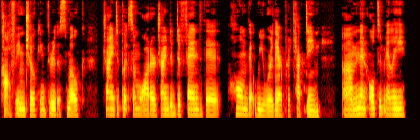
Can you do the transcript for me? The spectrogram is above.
coughing, choking through the smoke, trying to put some water, trying to defend the home that we were there protecting. Um, and then ultimately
